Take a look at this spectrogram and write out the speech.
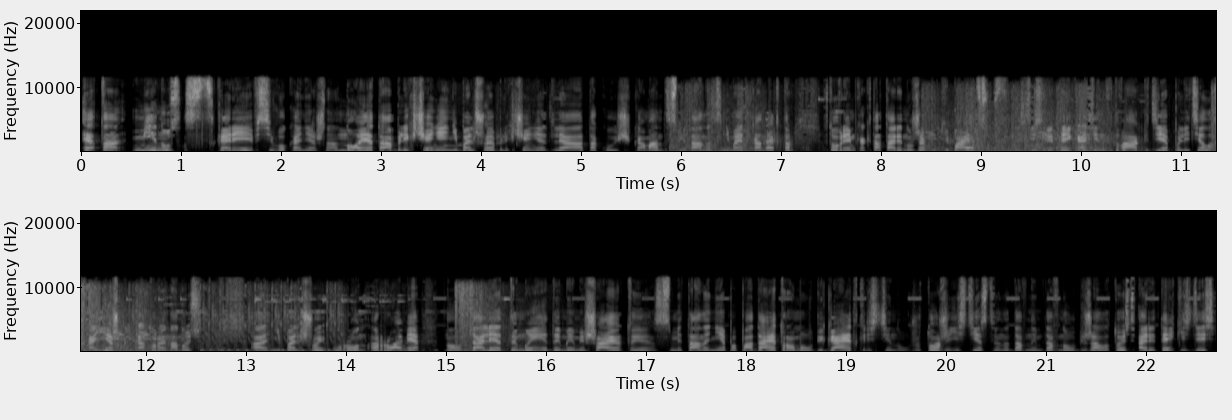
Это минус, скорее всего, конечно, но это облегчение, небольшое облегчение для атакующей команды. Сметана занимает коннектор, в то время как Татарин уже погибает. Здесь retake 1 в 2, где полетела Хаешка, которая наносит а, небольшой урон Роме. Ну, далее дымы, дымы мешают, и Сметана не попадает. Рома убегает, Кристина уже тоже, естественно, давным-давно убежала. То есть о ретейке здесь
